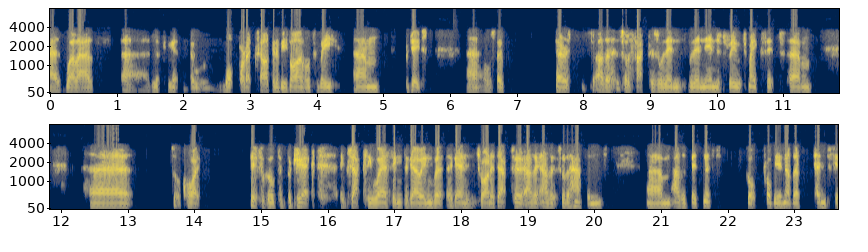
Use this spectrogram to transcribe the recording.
as well as uh, looking at what products are going to be viable to be um, produced. Uh, also, there are other sort of factors within within the industry which makes it um, uh, sort of quite difficult to project exactly where things are going. But again, try and adapt to it as it as it sort of happens. Um, as a business, got probably another 10 to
